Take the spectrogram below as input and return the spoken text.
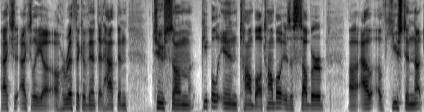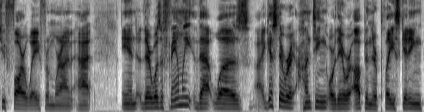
actually, actually a, a horrific event that happened to some people in Tomball. Tomball is a suburb uh, out of Houston, not too far away from where I'm at. And there was a family that was, I guess they were hunting or they were up in their place getting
